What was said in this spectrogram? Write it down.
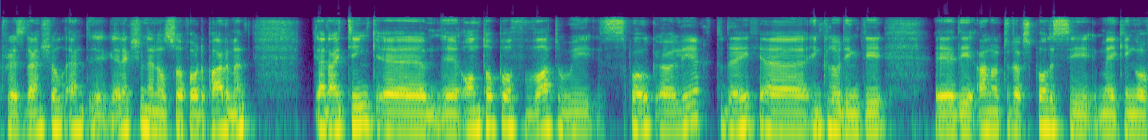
presidential and election and also for the parliament. And I think uh, uh, on top of what we spoke earlier today, uh, including the uh, the unorthodox policy making of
